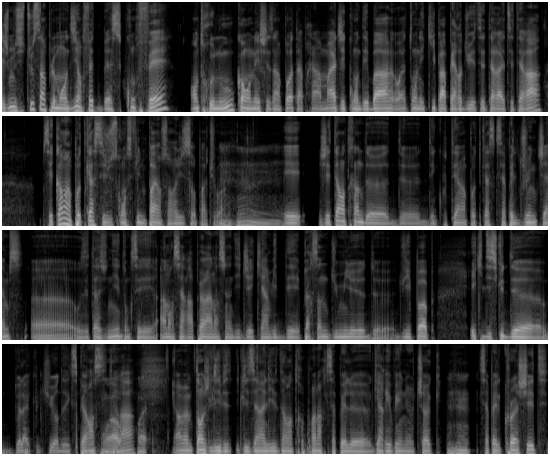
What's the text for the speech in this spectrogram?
Et je me suis tout simplement dit, en fait, ben, ce qu'on fait entre nous, quand on est chez un pote après un match et qu'on débat, ton équipe a perdu, etc., etc., c'est comme un podcast, c'est juste qu'on se filme pas et on s'enregistre pas, tu vois. Mhm. Et j'étais en train de- de- d'écouter un podcast qui s'appelle Drink Champs euh, aux États-Unis. Donc, c'est un ancien rappeur, un ancien DJ qui invite des personnes du milieu de, du hip-hop et qui discutent de, de la culture, des expériences, etc. Ouais. Et en même temps, je, lis- je lisais un livre d'un entrepreneur qui s'appelle euh, Gary Vaynerchuk, Mhm. qui s'appelle Crush It.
